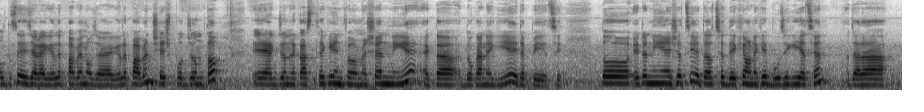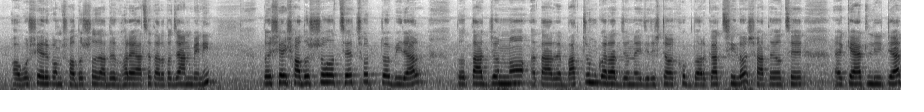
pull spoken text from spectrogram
বলতেছে এই জায়গায় গেলে পাবেন, ও জায়গায় গেলে পাবেন। শেষ পর্যন্ত একজনের কাছ থেকে ইনফরমেশান নিয়ে একটা দোকানে গিয়ে এটা পেয়েছি। তো এটা নিয়ে এসেছি, এটা হচ্ছে দেখে অনেকে বুঝে গিয়েছেন। যারা অবশ্যই এরকম সদস্য যাদের ঘরে আছে, তারা তো জানবেনই। তো সেই সদস্য হচ্ছে ছোট্ট বিড়াল। তো তার জন্য, তার বাথরুম করার জন্য এই জিনিসটা খুব দরকার ছিল। সাথে হচ্ছে ক্যাট লিটার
